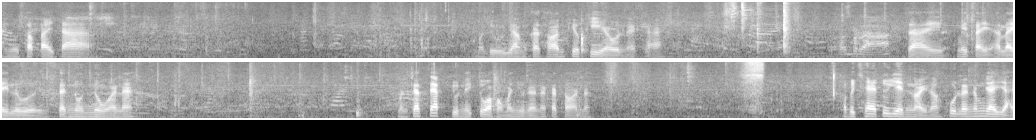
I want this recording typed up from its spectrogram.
มนูต่อไปจ้า มาดูยำกระท้อนเพียวๆนะคะ ทอนปลาร้าใช่ ไม่ใส่อะไรเลย แต่นัวๆนะ มันก็แซ่บอยู่ในตัวของมันอยู่แล้วนะกระท้อนนะเอาไปแช่ตู้เย็นหน่อยเนาะพูดแล้วน้ำยาใหญ่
